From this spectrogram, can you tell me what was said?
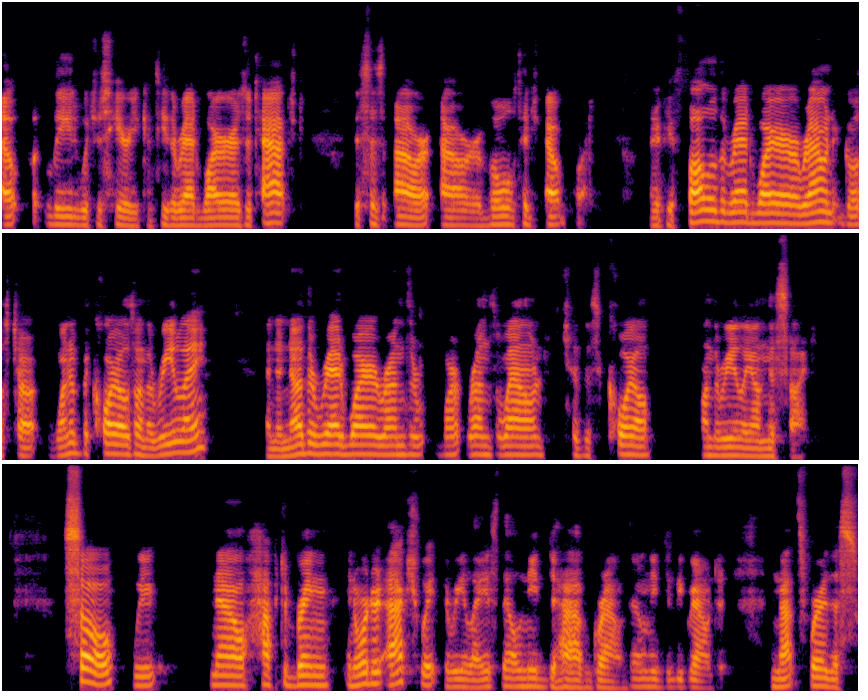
output lead, which is here. You can see the red wire is attached. This is our, our voltage output. And if you follow the red wire around, it goes to one of the coils on the relay, and another red wire runs, runs around to this coil on the relay on this side. So we now have to bring, in order to actuate the relays, they'll need to have ground. They'll need to be grounded. And that's where this,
